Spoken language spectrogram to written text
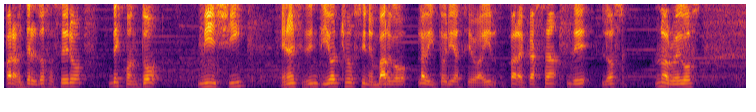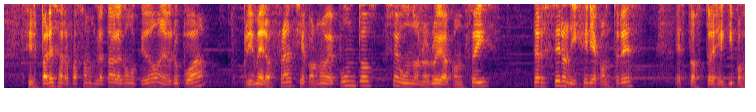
para meter el 2 a 0. Descontó Minshi en el 78. Sin embargo, la victoria se va a ir para casa de los noruegos. Si les parece, repasamos la tabla como quedó en el grupo A. Primero Francia con 9 puntos. Segundo Noruega con 6. Tercero Nigeria con 3. Estos tres equipos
